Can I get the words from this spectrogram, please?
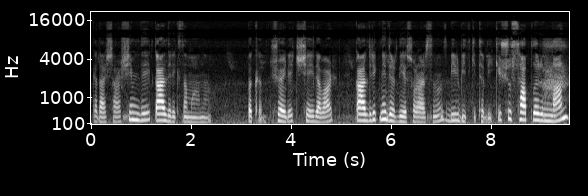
Arkadaşlar şimdi galdirik zamanı. Bakın şöyle çiçeği de var. Galdirik nedir diye sorarsınız. Bir bitki tabii ki. Şu saplarından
